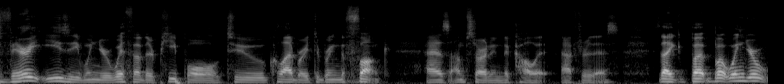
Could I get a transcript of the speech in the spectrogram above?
very easy when you're with other people to collaborate to bring the funk, as I'm starting to call it after this. It's like, but but when you're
